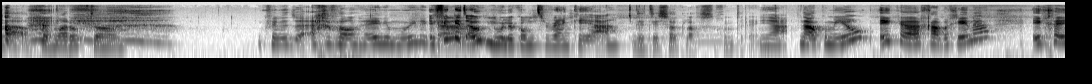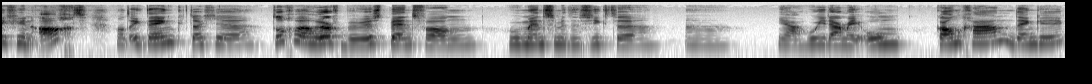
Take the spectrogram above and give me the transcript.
nou, kom maar op dan. Ik vind het echt wel een hele moeilijke. Ik vind dit ook moeilijk om te ranken, ja. Dit is ook lastig om te denken. Ja, Nou, Camille, ik eh, ga beginnen. Ik geef je een 8. Want ik denk dat je toch wel heel erg bewust bent van hoe mensen met een ziekte, eh, ja, hoe je daarmee om kan gaan, denk ik.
